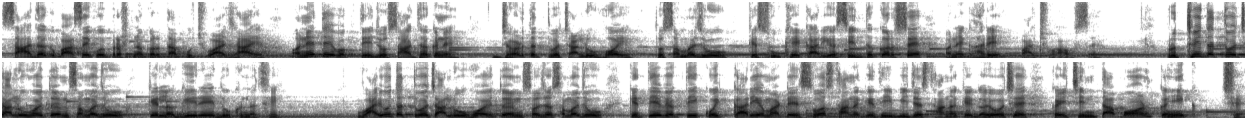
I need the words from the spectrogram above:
સાધક પાસે કોઈ પ્રશ્ન કરતા પૂછવા જાય, અને તે વખતે જો સાધકને જળ તત્વ ચાલુ હોય, તો સમજવું કે સુખે કાર્ય સિદ્ધ કરશે અને ઘરે પાછો આવશે. પૃથ્વી તત્વ ચાલુ હોય તો એમ સમજવું કે લગીરે દુઃખ નથી. વાયુ તત્વ ચાલુ હોય તો એમ સજ, સમજવું કે તે વ્યક્તિ કોઈક કાર્ય માટે સ્વસ્થાનકેથી બીજે સ્થાનકે ગયો છે. કંઈ ચિંતા પણ કંઈક છે.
